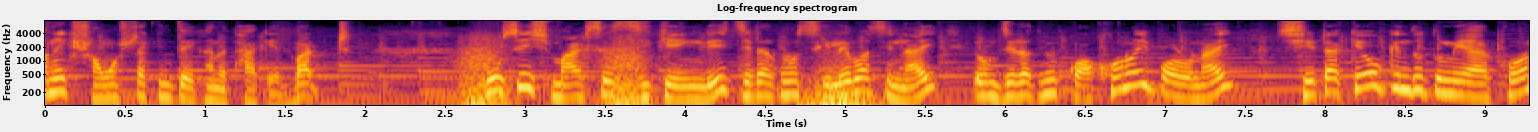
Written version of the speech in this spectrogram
অনেক সমস্যা কিন্তু এখানে থাকে। বাট পঁচিশ মার্কসের জিকে ইংলিশ যেটার কোনো সিলেবাসই নাই এবং যেটা তুমি কখনোই পড়ো নাই, সেটাকেও কিন্তু তুমি এখন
